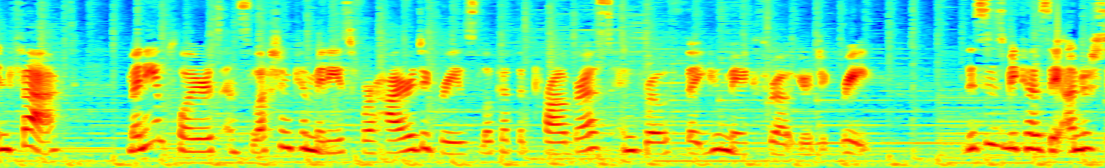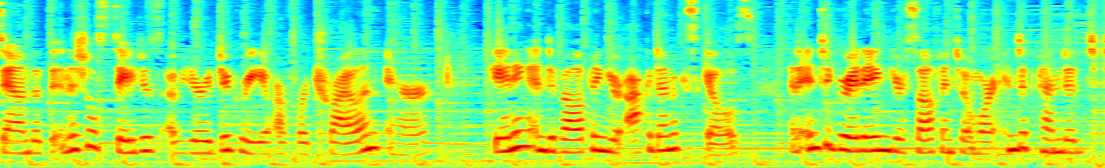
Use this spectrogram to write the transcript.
In fact, many employers and selection committees for higher degrees look at the progress and growth that you make throughout your degree. This is because they understand that the initial stages of your degree are for trial and error, gaining and developing your academic skills, and integrating yourself into a more independent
